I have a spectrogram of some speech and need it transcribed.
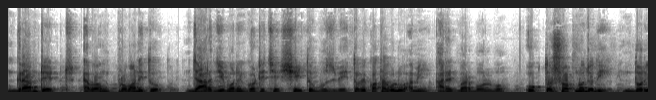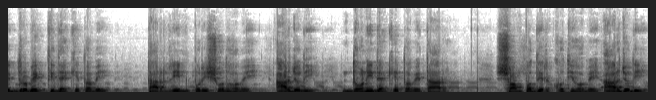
গ্রান্টেড এবং প্রমাণিত, যার জীবনে ঘটেছে সেই তো বুঝবে। তবে কথাগুলো আমি আরেকবার বলব। উক্ত স্বপ্ন যদি দরিদ্র ব্যক্তি দেখে, তবে তার ঋণ পরিশোধ হবে। আর যদি ধনী দেখে, তবে তার সম্পদের ক্ষতি হবে। আর যদি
